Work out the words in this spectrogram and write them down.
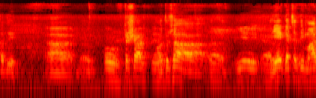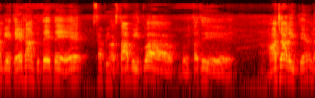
तद् तृषा तृषा ये ये गच्छन्ति मार्गे तेषां कृते ते स्थापयित्वा। तत् आचारयुक्तेन न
